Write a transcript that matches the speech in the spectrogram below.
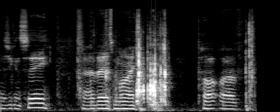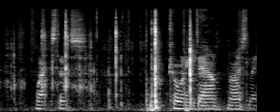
as you can see. Uh, there's my pot of wax that's cooling down nicely.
